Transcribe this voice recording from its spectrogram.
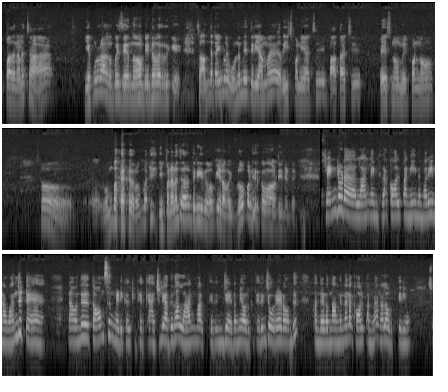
இப்போ அதை நினைச்சா எப்படிடா அங்கே போய் சேர்ந்தோம் அப்படின்ற மாதிரி இருக்கு. ஸோ அந்த டைம்ல ஒண்ணுமே தெரியாம ரீச் பண்ணியாச்சு பார்த்தாச்சு பேசினோம் மீட் பண்ணோம். ஸோ ரொம்ப ரொம்ப இப்போ நினைச்சாதான் தெரியுது ஓகே நம்ம இவ்வளோ பண்ணியிருக்கோம் அப்படின்ட்டு ஃப்ரெண்டோட லேண்ட்லைனுக்கு தான் கால் பண்ணி இந்த மாதிரி நான் வந்துட்டேன். நான் வந்து தாம்சன் மெடிக்கல் கிட்ட இருக்கேன். ஆக்சுவலி அதுதான் லேண்ட்மார்க் தெரிஞ்ச இடமே. அவருக்கு தெரிஞ்ச ஒரே இடம் வந்து அந்த இடம் தான். அங்கே நான் கால் பண்ணுவேன். அதனால அவருக்கு தெரியும். ஸோ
